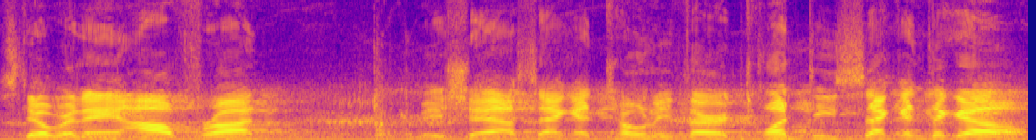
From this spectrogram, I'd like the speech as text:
Still Renee out front. Michelle second, Tony third. 20 seconds to go.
